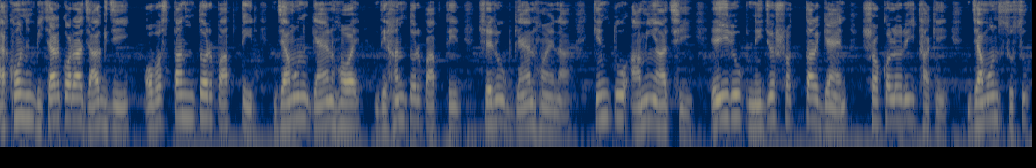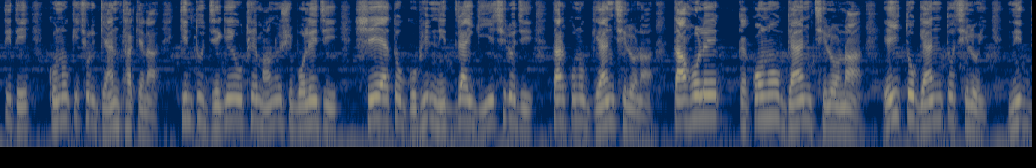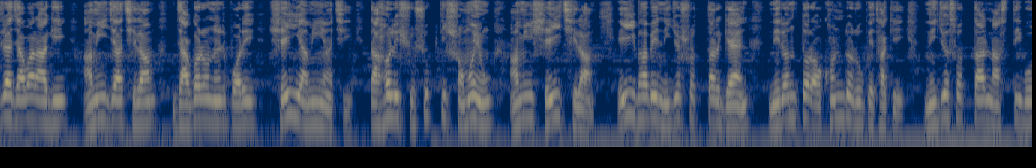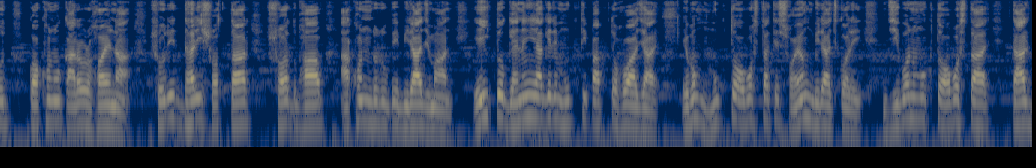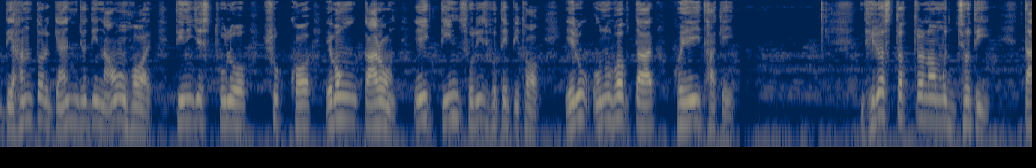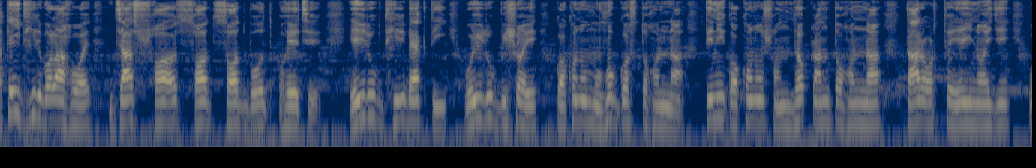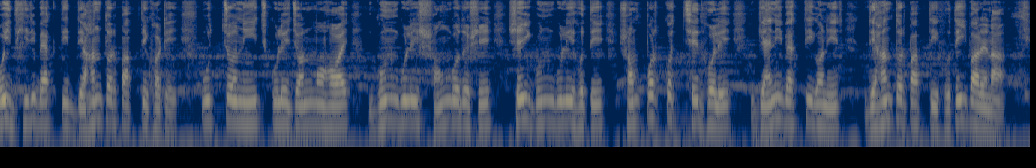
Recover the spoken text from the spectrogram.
এখন বিচার করা যাক যে অবস্থান্তর প্রাপ্তির যেমন জ্ঞান হয়, দেহান্তর প্রাপ্তির সেরূপ জ্ঞান হয় না। কিন্তু আমি আছি, এইরূপ নিজ সত্তার জ্ঞান সকলেরই থাকে। যেমন সুষুপ্তিতে কোনো কিছুর জ্ঞান থাকে না, কিন্তু জেগে উঠে মানুষ বলে যে, সে এত গভীর নিদ্রায় গিয়েছিল যে, তার কোনো জ্ঞান ছিল না। তাহলে কোনো জ্ঞান ছিল না। এই তো জ্ঞান তো ছিলই। নিদ্রা যাওয়ার আগে আমি যা ছিলাম, জাগরণের পরে সেই আমি আছি। তাহলে সুষুপ্তির সময়েও আমি সেই ছিলাম। এইভাবে নিজস্বত্বার জ্ঞান নিরন্তর অখণ্ড রূপে থাকে। নিজসত্তার নাস্তিবোধ কখনো কারোর হয় না। শরীরধারী সত্তার সদ্ভাব আখণ্ড রূপে বিরাজমান। এই তো জ্ঞানেই আগের মুক্তিপ্রাপ্ত হওয়া যায় এবং মুক্ত অবস্থাতে স্বয়ং বিরাজ করে। জীবনমুক্ত অবস্থায় তার দেহান্তর জ্ঞান যদি নাও হয়, তিনি যে স্থূল, সূক্ষ্ম এবং কারণ, এই তিন শরীর হতে পৃথক, এরূপ অনুভব তার হয়েই থাকে। ধীরস্তত্র ন মুহ্যতি তাকেই ধীর বলা হয়, যা স- সৎ সদ্বোধ হয়েছে। এইরূপ ধীর ব্যক্তি ওইরূপ বিষয়ে কখনো মোহগ্রস্ত হন না। তিনি কখনো সন্দেহক্রান্ত হন না। তার অর্থ এই নয় যে, ওই ধীর ব্যক্তির দেহান্তর প্রাপ্তি ঘটে। উচ্চ নীচ কুলে জন্ম হয়, গুণগুলির সঙ্গদোষে। সেই গুণগুলি হতে সম্পর্কচ্ছেদ হলে জ্ঞানী ব্যক্তিগণের দেহান্তর প্রাপ্তি হতেই পারে না।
